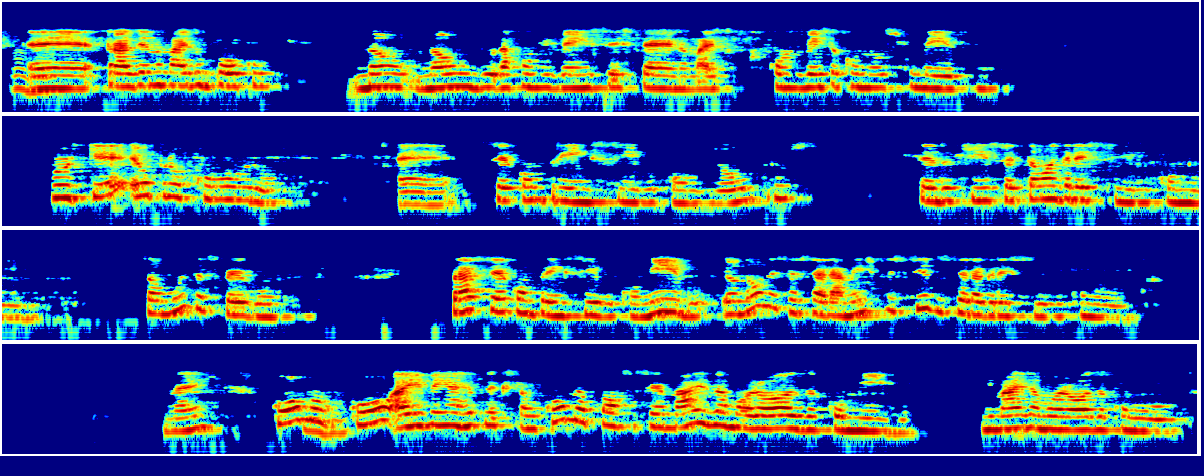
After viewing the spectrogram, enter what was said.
Uhum. É, trazendo mais um pouco, não, não da convivência externa, mas convivência conosco mesmo. Por que eu procuro é, ser compreensivo com os outros, sendo que isso é tão agressivo comigo? São muitas perguntas para ser compreensivo comigo, eu não necessariamente preciso ser agressivo com o outro. Né? Como, uhum. com, aí vem a reflexão, como eu posso ser mais amorosa comigo e mais amorosa com o outro?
